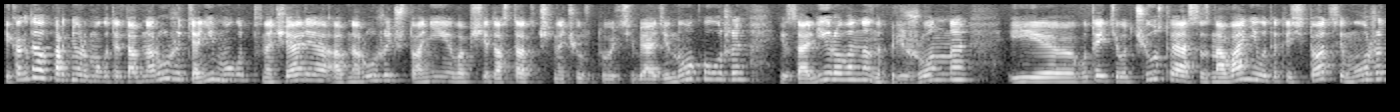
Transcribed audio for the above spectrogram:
И когда партнеры могут это обнаружить, они могут вначале обнаружить, что они вообще достаточно чувствуют себя одиноко уже, изолированно, напряженно. И вот эти вот чувства, осознавание вот этой ситуации может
